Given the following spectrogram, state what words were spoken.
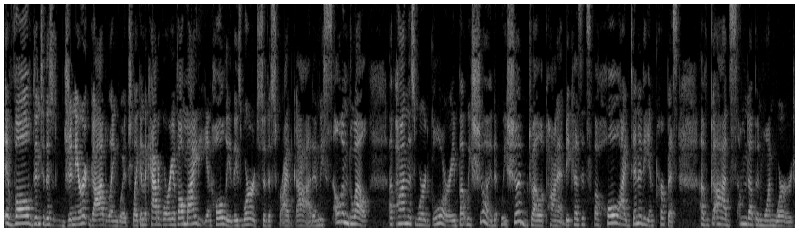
evolved into this generic God language, like in the category of almighty and holy, these words to describe God. And we seldom dwell upon this word glory, but we should. We should dwell upon it because it's the whole identity and purpose of God summed up in one word.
